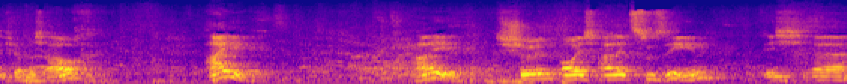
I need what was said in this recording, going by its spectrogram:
Ich höre mich auch. Hi. Hi. Schön, euch alle zu sehen. Ich äh,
